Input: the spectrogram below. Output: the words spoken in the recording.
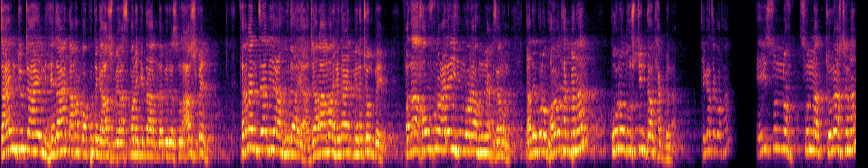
টাইম টু টাইম হেদায়েত আমার পক্ষ থেকে আসবে। আসমানি কিতাব, নবী রাসূল আসবেন। যারা আমার হেদায়েত মেনে চলবে। তাদের কোনো ভয়ও থাকবে না। কোনো দুশ্চিন্তাও থাকবে না। ঠিক আছে কথা? এই শূন্য সুন্নাত চলে আসছে না।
